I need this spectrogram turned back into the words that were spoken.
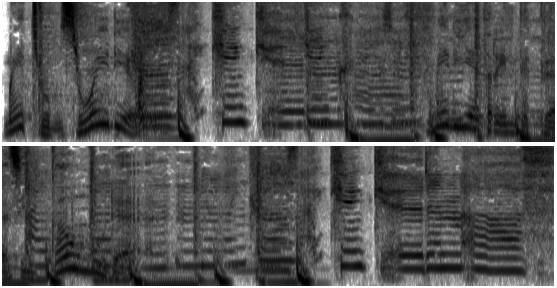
Metrums Radio. Media terintegrasi kaum muda Can't get enough.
